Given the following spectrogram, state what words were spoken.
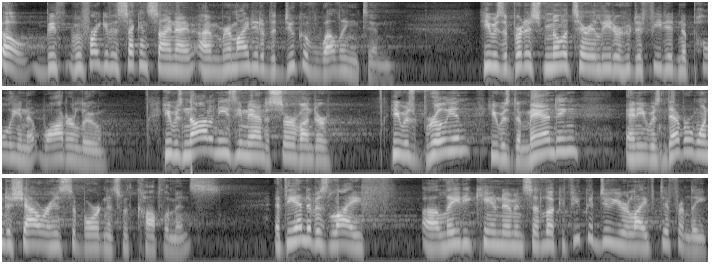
Oh, before I give the second sign, I, am reminded of the Duke of Wellington. He was a British military leader who defeated Napoleon at Waterloo. He was not an easy man to serve under. He was brilliant, he was demanding, and he was never one to shower his subordinates with compliments. At the end of his life, a lady came to him and said, Look, if you could do your life differently,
